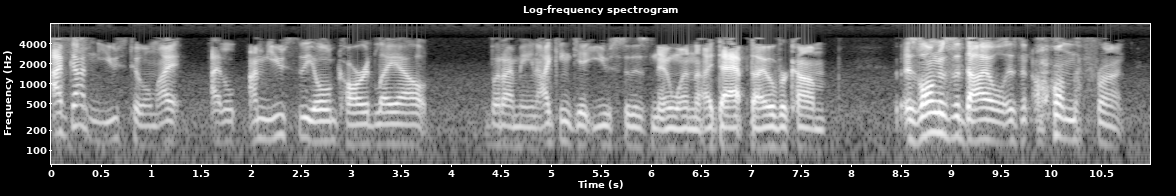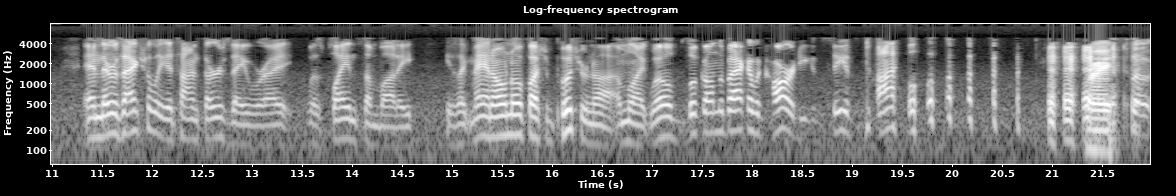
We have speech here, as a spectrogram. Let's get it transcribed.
I've gotten used to them. I I I'm used to the old card layout, but I mean I can get used to this new one. I adapt, I overcome. As long as the dial isn't on the front. And there was actually a time Thursday where I was playing somebody He's like, man, I don't know if I should push or not. I'm like, well, look on the back of the card. You can see it's dial. Right. so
